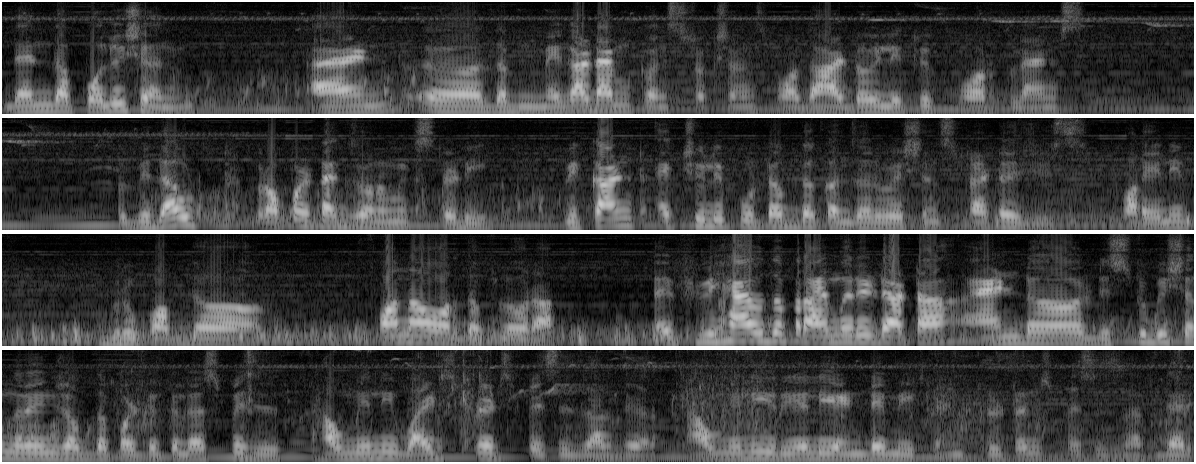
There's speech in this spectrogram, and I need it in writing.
then the pollution and uh, the mega dam constructions for the hydroelectric power plants. Without proper taxonomic study, we can't actually put up the conservation strategies for any group of the fauna or the flora. If we have the primary data and uh, distribution range of the particular species, how many widespread species are there, how many really endemic and threatened species are there,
